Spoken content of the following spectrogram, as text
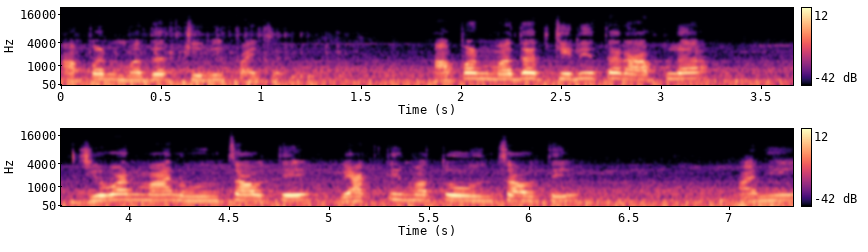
आपण मदत केली पाहिजे. आपण मदत केली तर आपलं जीवनमान उंचावते व्यक्तिमत्व उंचावते आणि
